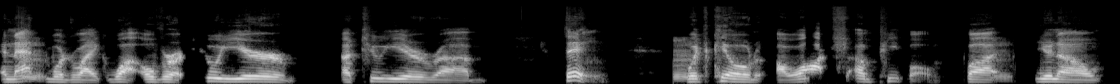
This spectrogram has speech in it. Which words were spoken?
and that Mm. was like what over a two year a two year uh, thing, Mm. which killed a lot of people. But Mm. you know,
